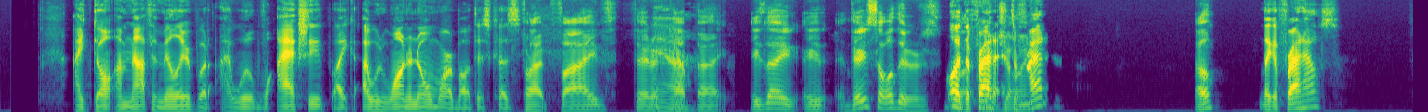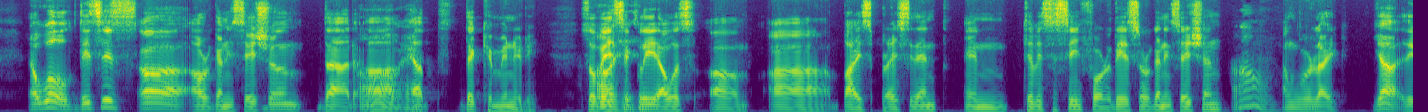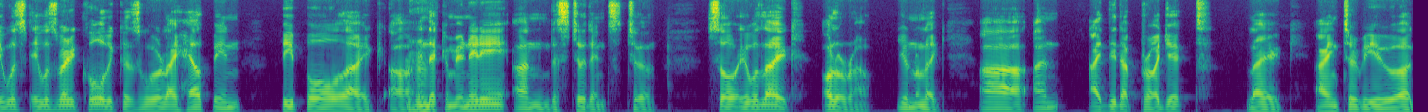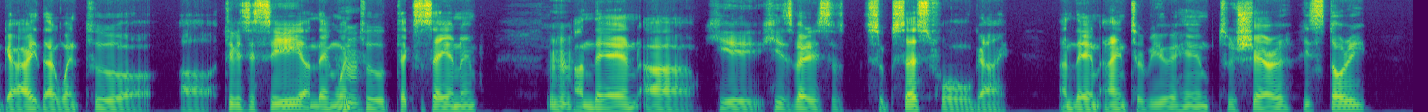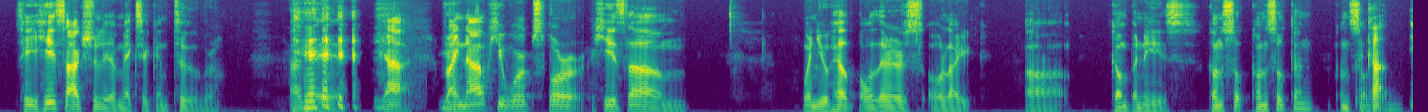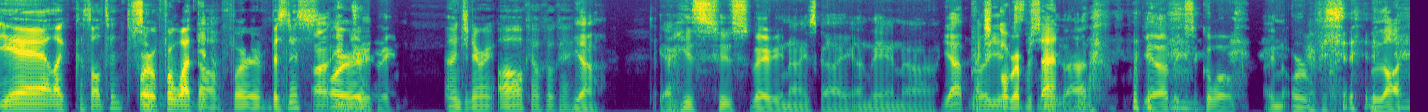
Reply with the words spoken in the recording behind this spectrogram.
I don't. I'm not familiar, but I will. I actually like. I would want to know more about this because Phi Phi Theta yeah. Kappa. It's like it, there's others, Oh, the frat. The frat, Oh, like a frat house. uh, well, this is uh organization that Oh, uh okay. helps the community. So Oh, I see, I see. basically, I was um uh vice president in TVCC for this organization. Oh, and we're like yeah it was it was very cool because we were like helping people like uh, in Mhm. the community and the students too so it was like all around you know like uh and i did a project like i interviewed a guy that went to uh tvcc and then went Mhm. to texas a&m hmm and then uh he he's very su- successful guy and then i interview him to share his story See, he's actually a Mexican too, bro. And then, yeah, right now he works for he's um when you help others or like uh companies consult consultant Con- consultant yeah, like consultant for so for what yeah though? For business uh or engineering engineering? Oh, okay, okay, okay. yeah yeah he's he's very nice guy and then uh yeah Mexico like represent. yeah Mexico and or blood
